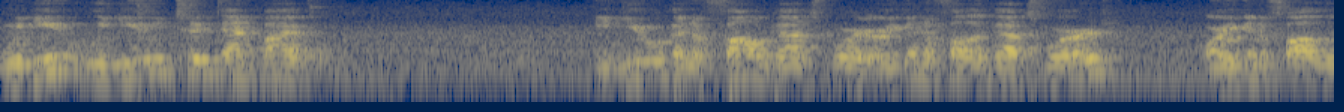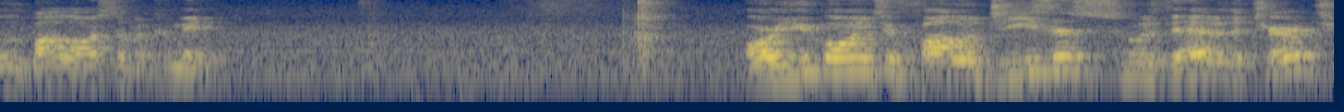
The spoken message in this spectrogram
When you when you took that Bible and you were going to follow God's word, are you going to follow God's word or are you going to follow the bylaws of a committee? Are you going to follow Jesus, who is the head of the church,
